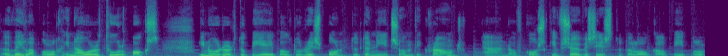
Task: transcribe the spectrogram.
available in our toolbox in order to be able to respond to the needs on the ground and of course give services to the local people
